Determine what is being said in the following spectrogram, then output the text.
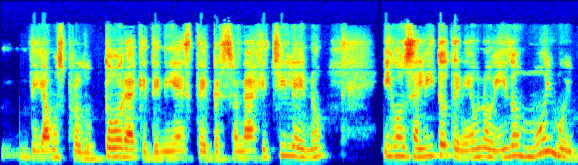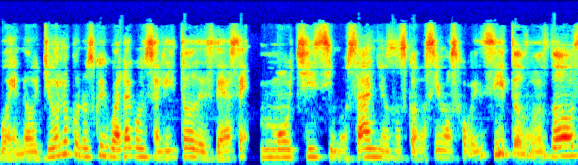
digamos, productora que tenía este personaje chileno. Y Gonzalito tenía un oído muy, muy bueno. Yo lo conozco igual a Gonzalito desde hace muchísimos años. Nos conocimos jovencitos los dos.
